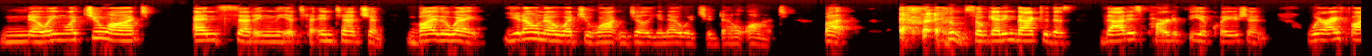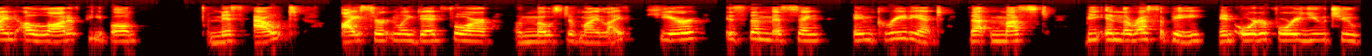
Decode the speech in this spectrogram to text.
knowing what you want and setting the intention. By the way, you don't know what you want until you know what you don't want. But so getting back to this, that is part of the equation. Where I find a lot of people miss out, I certainly did for most of my life. Here is the missing ingredient that must be in the recipe in order for you to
